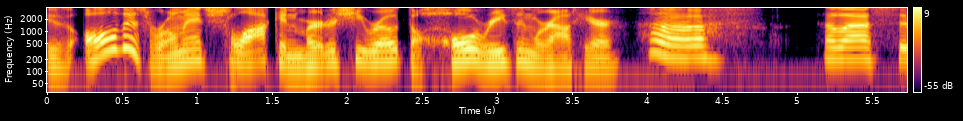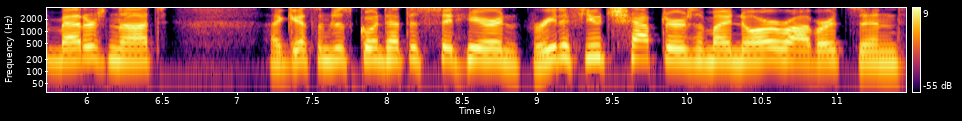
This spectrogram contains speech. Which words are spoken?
Is all this romance schlock and murder she wrote the whole reason we're out here? Alas, it matters not. I guess I'm just going to have to sit here and read a few chapters of my Nora Roberts, and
